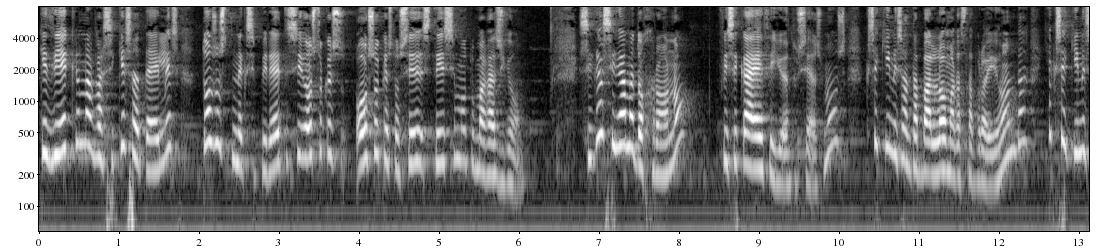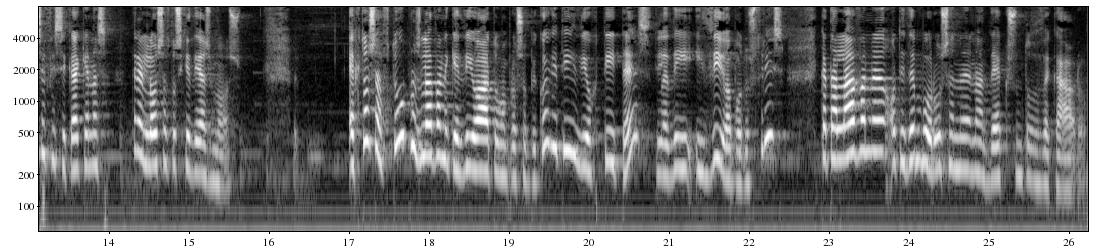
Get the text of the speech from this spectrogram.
και διέκρινα βασικές ατέλειες τόσο στην εξυπηρέτηση όσο και στο στήσιμο του μαγαζιού. Σιγά σιγά με το χρόνο Φυσικά έφυγε ο ενθουσιασμός, ξεκίνησαν τα μπαλώματα στα προϊόντα και ξεκίνησε φυσικά και ένας τρελός αυτοσχεδιασμός. Εκτός αυτού προσλάβανε και δύο άτομα προσωπικό γιατί οι ιδιοκτήτες, δηλαδή οι δύο από τους τρεις, καταλάβανε ότι δεν μπορούσαν να αντέξουν το δωδεκάωρο.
